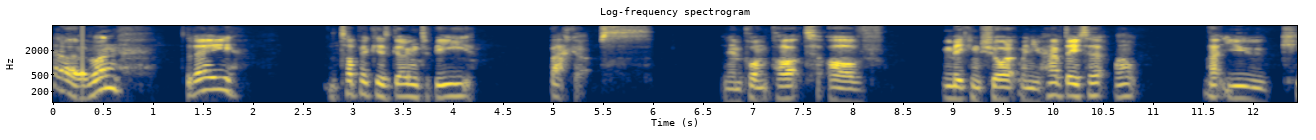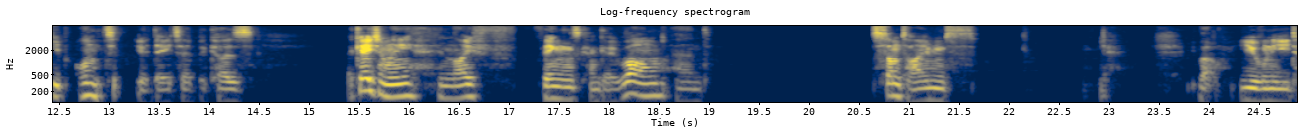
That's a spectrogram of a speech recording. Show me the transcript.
Hello everyone. Today the topic is going to be backups. An important part of making sure that when you have data, well, that you keep on to your data because occasionally in life things can go wrong and sometimes yeah, well, you will need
